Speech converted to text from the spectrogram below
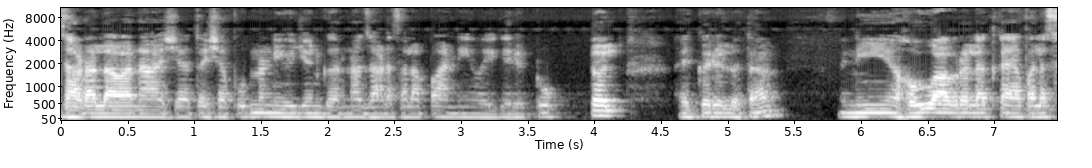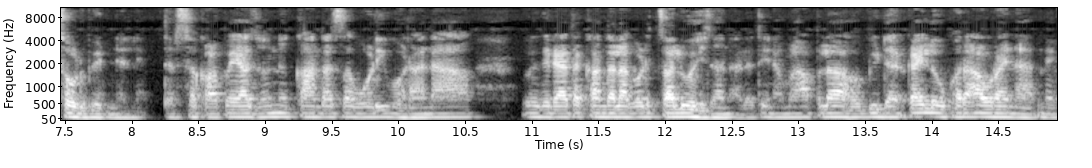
झाडा लावाना अशा तशा पूर्ण नियोजन करणं झाडासाला पाणी वगैरे टोटल हे करेल होता. आणि हळू आवरालात काय आपल्याला सोड भेटणार नाही. तर सकाळपाई अजून कांदाचा वडी वडाणा वगैरे आता कांदा लागवड चालू आहे जाणार आहे. त्यामुळे आपला हॉबीडार काही लवकर आवरायणार नाही.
